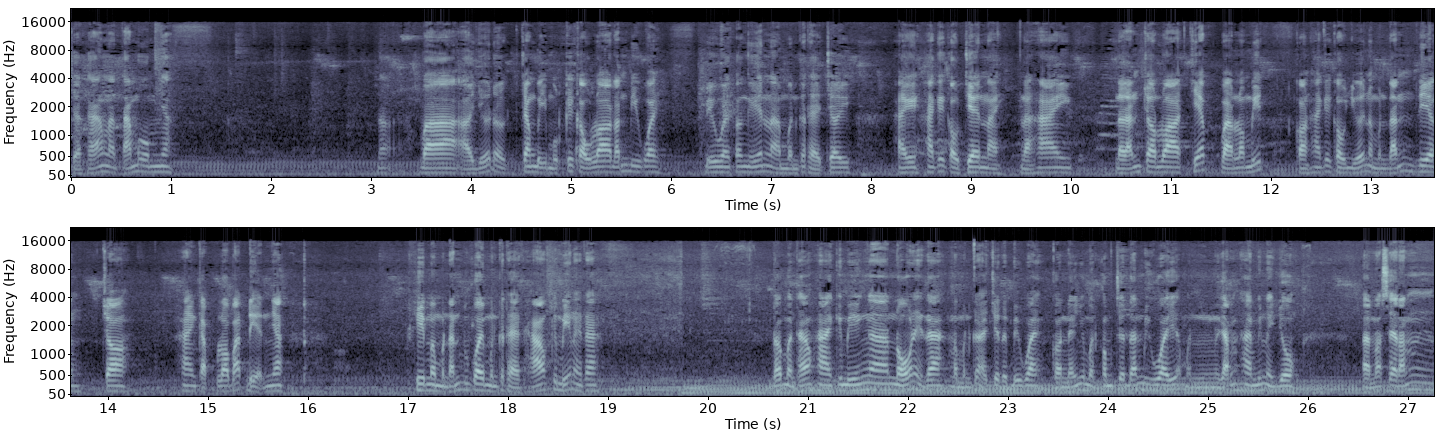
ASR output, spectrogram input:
trở kháng là 8 ohm nha. Đó. và ở dưới được trang bị một cái cầu loa đánh bi quay bi quay có nghĩa là mình có thể chơi hai hai cái cầu trên này, là hai, là đánh cho loa chép và loa mid. Còn hai cái cầu dưới là mình đánh riêng cho hai cặp loa bát điện nha. Khi mà mình đánh bi quay mình có thể tháo cái miếng này ra. Đó, mình tháo hai cái miếng ờ, nố này ra là mình có thể chơi được bi quay còn nếu như mình không chơi đánh bi quay mình gắn hai miếng này vô là nó sẽ đánh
